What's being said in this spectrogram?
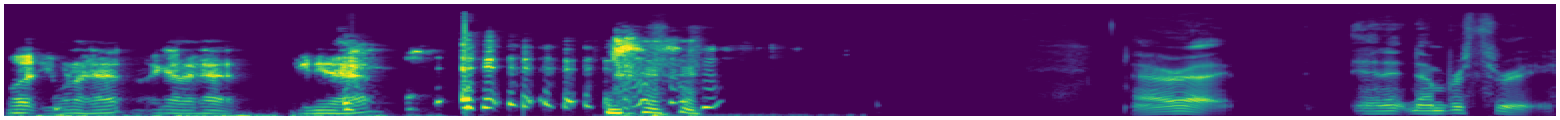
What? You want a hat? I got a hat. You need a hat? all right, in at number three,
